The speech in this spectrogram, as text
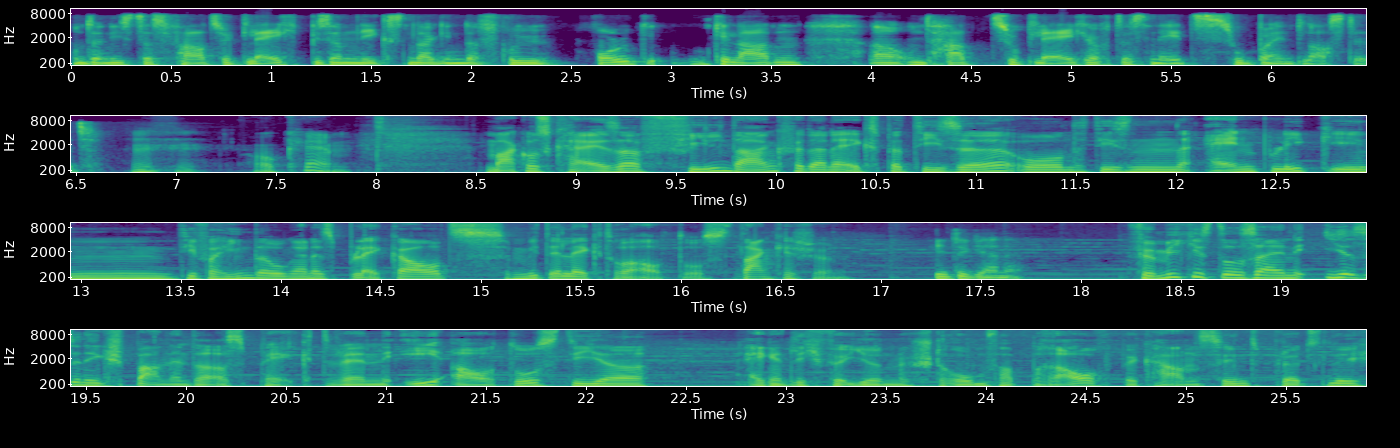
Und dann ist das Fahrzeug leicht bis am nächsten Tag in der Früh vollgeladen äh, und hat zugleich auch das Netz super entlastet. Mhm. Okay. Markus Kaiser, vielen Dank für deine Expertise und diesen Einblick in die Verhinderung eines Blackouts mit Elektroautos. Dankeschön. Bitte gerne. Für mich ist das ein irrsinnig spannender Aspekt, wenn E-Autos, die ja eigentlich für ihren Stromverbrauch bekannt sind, plötzlich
